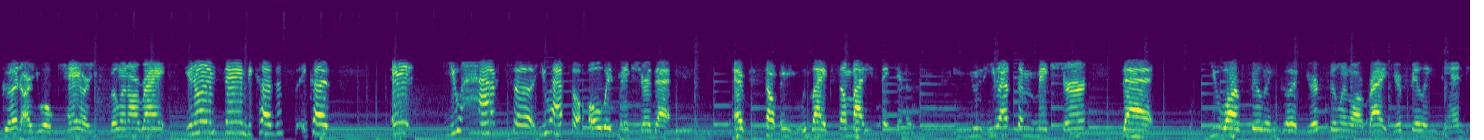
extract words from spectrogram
good? Are you okay? Are you feeling all right? You know what I'm saying? Because it's because it you have to you have to always make sure that every something like somebody's thinking of you. You you have to make sure that you are feeling good. You're feeling all right. You're feeling dandy.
